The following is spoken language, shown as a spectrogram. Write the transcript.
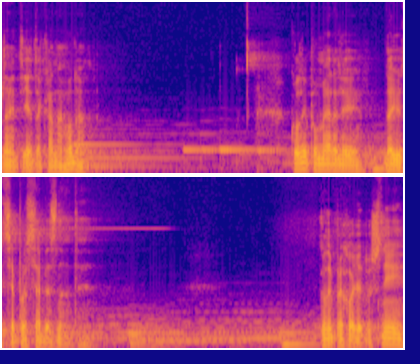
знаєте, є така нагода, коли померлі даються про себе знати. Коли приходять у сні,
